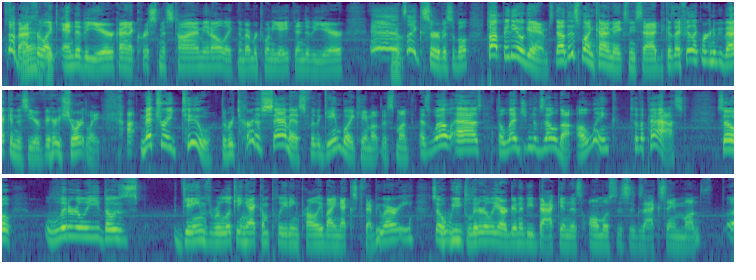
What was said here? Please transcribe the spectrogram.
It's not bad Yeah. for like end of the year, kind of Christmas time, you know, like November 28th, end of the year. Eh, It's like serviceable. Top video games. Now, this one kind of makes me sad because I feel like we're going to be back in this year very shortly. Uh, Metroid 2, The Return of Samus for the Game Boy came out this month, as well as The Legend of Zelda, A Link to the Past. So, literally, those games we're looking at completing probably by next February. So we literally are going to be back in this almost this exact same month, Uh,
